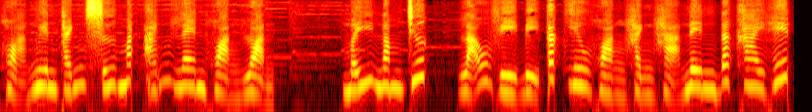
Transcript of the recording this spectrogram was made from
Hỏa nguyên thánh sứ mắt ánh len hoảng loạn. Mấy năm trước, lão vì bị các yêu hoàng hành hạ nên đã khai hết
